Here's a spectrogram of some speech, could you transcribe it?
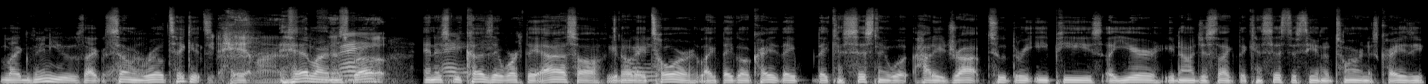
like venues, like selling real tickets Be the headlines. headliners, bro. And it's Right. because they work their ass off. You know, they tour like they go crazy. They they consistent with how they drop two, three EPs a year. You know, just like the consistency in the touring is crazy.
